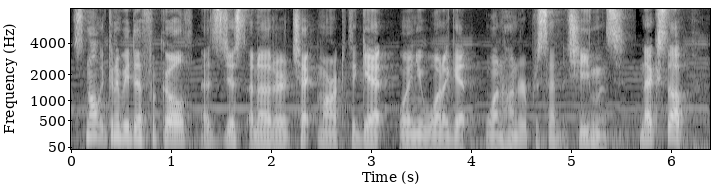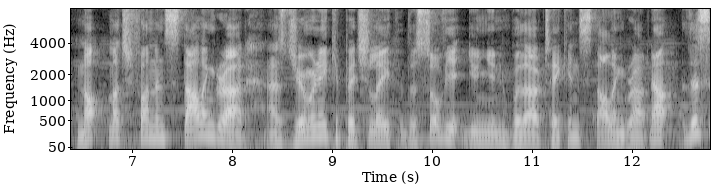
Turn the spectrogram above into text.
It's not going to be difficult. It's just another check mark to get when you want to get 100% achievements. Next up, not much fun in Stalingrad, as Germany capitulate the Soviet Union without taking Stalingrad. Now, this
